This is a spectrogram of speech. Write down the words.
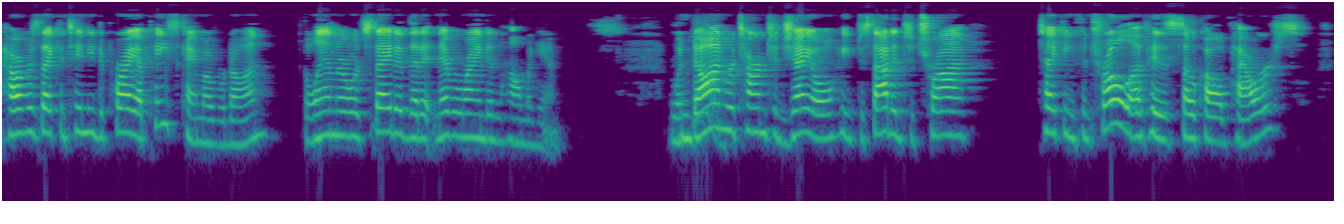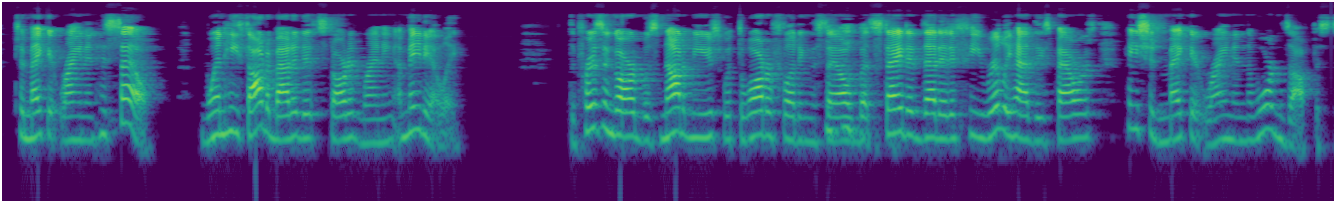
However, as they continued to pray, a peace came over Don. The landlord stated that it never rained in the home again. When mm-hmm. Don returned to jail, he decided to try taking control of his so called powers to make it rain in his cell. When he thought about it, it started raining immediately. The prison guard was not amused with the water flooding the cell, but stated that if he really had these powers, he should make it rain in the warden's office.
